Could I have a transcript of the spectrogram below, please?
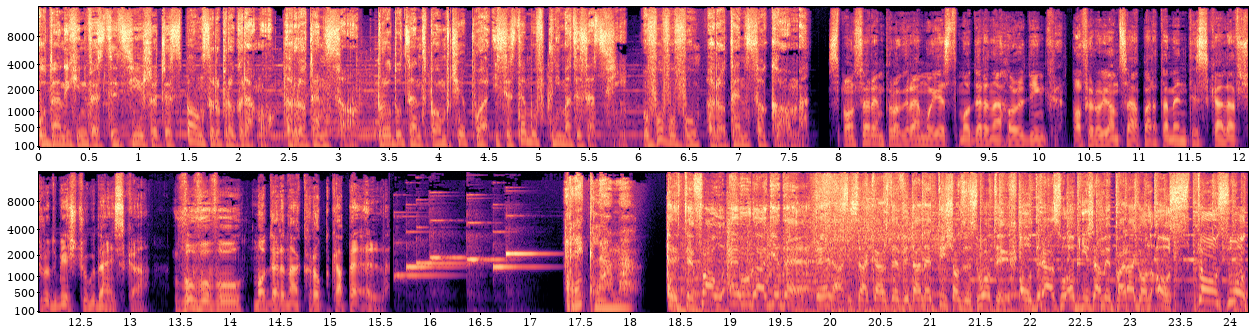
Udanych inwestycji życzy sponsor programu Rotenso, producent pomp ciepła i systemów klimatyzacji. www.rotenso.com Sponsorem programu jest Moderna Holding, oferująca apartamenty Skala w Śródmieściu Gdańska. www.moderna.pl Reklama. RTV Euro AGD. Teraz za każde wydane 1000 zł od razu obniżamy paragon o 100 zł.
